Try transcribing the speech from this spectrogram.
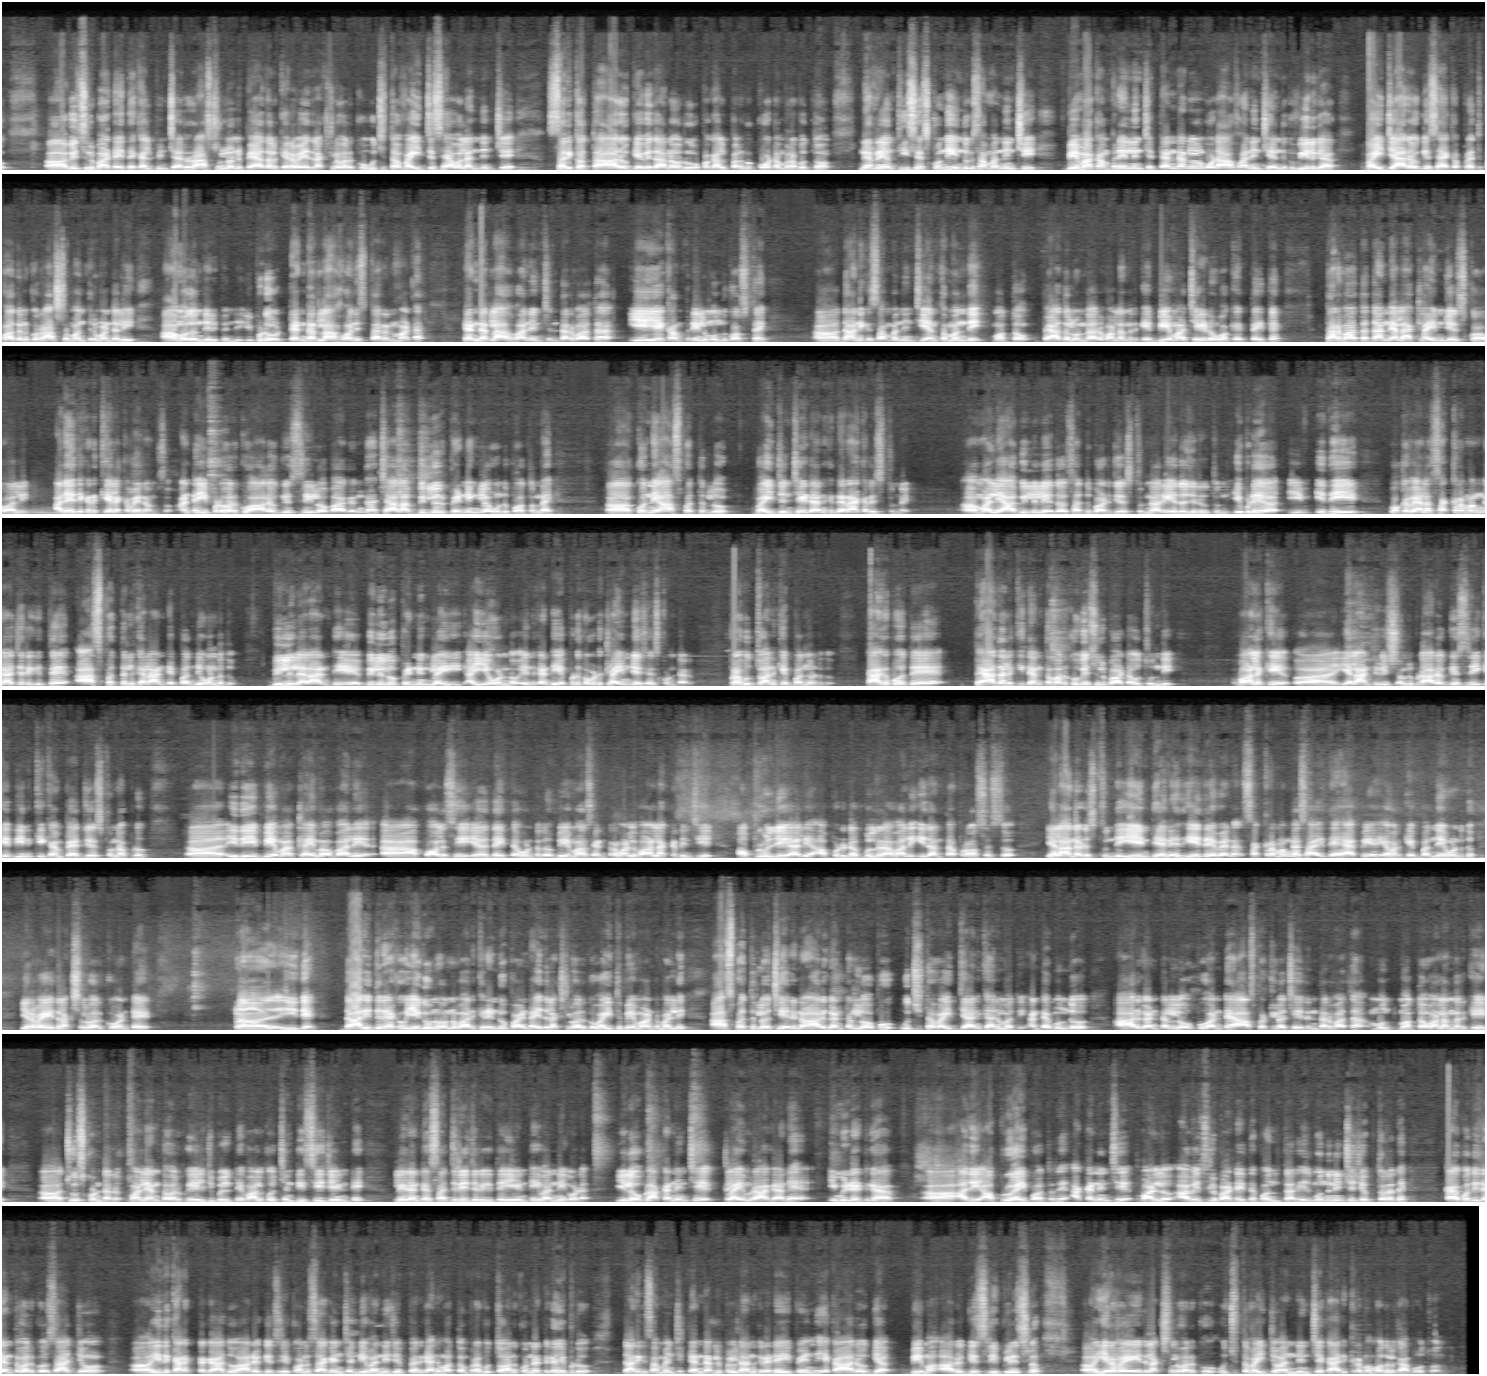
వెసులుబాటు అయితే కల్పించారు. రాష్ట్రంలోని పేదలకు ఇరవై ఐదు లక్షల వరకు ఉచిత వైద్య సేవలు అందించే సరికొత్త ఆరోగ్య విధానం రూపకల్పనకు కూటమి ప్రభుత్వం నిర్ణయం తీసేసుకుంది. ఇందుకు సంబంధించి బీమా కంపెనీల నుంచి టెండర్లను కూడా ఆహ్వానించేందుకు వీలుగా వైద్య ఆరోగ్య శాఖ ప్రతిపాదనకు రాష్ట్ర మంత్రి మండలి ఆమోదం తెలిపింది. ఇప్పుడు టెండర్లు ఆహ్వానిస్తారనమాట టెండర్లు ఆహ్వానించిన తర్వాత ఏ ఏ కంపెనీలు ముందుకు వస్తాయి దానికి సంబంధించి ఎంతమంది మొత్తం పేదలు ఉన్నారు వాళ్ళందరికీ బీమా చేయడం ఒక ఎత్తు అయితే తర్వాత దాన్ని ఎలా క్లెయిమ్ చేసుకోవాలి అనేది ఇక్కడ కీలకమైన అంశం. అంటే ఇప్పటి వరకు ఆరోగ్యశ్రీలో భాగంగా చాలా బిల్లులు పెండింగ్లో ఉండిపోతున్నాయి. కొన్ని ఆసుపత్రులు వైద్యం చేయడానికి నిరాకరిస్తున్నాయి. మళ్ళీ ఆ బిల్లులు ఏదో సర్దుబాటు చేస్తున్నారు ఏదో జరుగుతుంది. ఇప్పుడు ఇది ఒకవేళ సక్రమంగా జరిగితే ఆసుపత్రులకు ఎలాంటి ఇబ్బంది ఉండదు. బిల్లులు ఎలాంటి బిల్లులు పెండింగ్లు అయ్యి అయ్యే ఉండవు. ఎందుకంటే ఎప్పటికప్పుడు క్లెయిమ్ చేసేసుకుంటారు. ప్రభుత్వానికి ఇబ్బంది ఉండదు. కాకపోతే పేదలకి ఇది ఎంతవరకు వెసులుబాటు అవుతుంది? వాళ్ళకి ఎలాంటి విషయంలో? ఇప్పుడు ఆరోగ్యశ్రీకి దీనికి కంపేర్ చేసుకున్నప్పుడు ఇది బీమా క్లెయిమ్ అవ్వాలి. ఆ పాలసీ ఏదైతే ఉంటుందో బీమా సెంటర్ వాళ్ళు వాళ్ళు అక్కడి నుంచి అప్రూవల్ చేయాలి. అప్పుడు డబ్బులు రావాలి. ఇదంతా ప్రాసెస్ ఎలా నడుస్తుంది? ఏంటి అనేది ఏదేమైనా సక్రమంగా సాగితే హ్యాపీయే. ఎవరికి ఇబ్బంది ఏమి ఉండదు. ఇరవై ఐదు లక్షల వరకు అంటే ఇదే దారిద్ర్య రేఖకు ఎగువన ఉన్న వారికి రెండు పాయింట్ ఐదు లక్షల వరకు వైద్య బీమా అంటే మళ్ళీ. ఆసుపత్రిలో చేరిన ఆరు గంటల లోపు ఉచిత వైద్యానికి అనుమతి. అంటే ముందు ఆరు గంటల లోపు అంటే హాస్పిటల్లో చేరిన తర్వాత ముం- మొత్తం వాళ్ళందరికీ చూసుకుంటారు. వాళ్ళు ఎంతవరకు ఎలిజిబిలిటీ వాళ్ళకి వచ్చిన డిసీజ్ ఏంటి లేదంటే సర్జరీ జరిగితే ఏంటి ఇవన్నీ కూడా. ఈ లోపల అక్కడి నుంచి క్లెయిమ్ రాగానే ఇమీడియట్గా అది అప్రూవ్ అయిపోతుంది. అక్కడి నుంచి వాళ్ళు ఆ వెసులుబాటు అయితే పొందుతారు. ఇది ముందు నుంచే చెప్తున్నదే. కాకపోతే ఇది ఎంతవరకు సాధ్యం? ఇది కరెక్ట్ కాదు ఆరోగ్యశ్రీ కొనసాగించండి ఇవన్నీ చెప్పారు. కానీ మొత్తం ప్రభుత్వం అనుకున్నట్టుగా ఇప్పుడు దానికి సంబంధించి టెండర్లు పిల్లడానికి రెడీ అయిపోయింది. ఇక ఆరోగ్య బీమా ఆరోగ్యశ్రీ ప్లేస్లో ఇరవై ఐదు లక్షల వరకు ఉచిత వైద్యం అందించే కార్యక్రమం మొదలు కాబోతోంది.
